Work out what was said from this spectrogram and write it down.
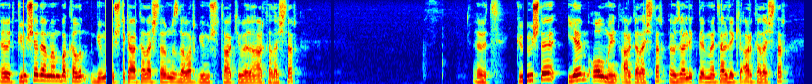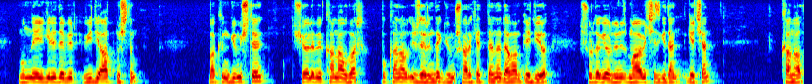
Evet gümüşe de hemen bakalım. Gümüşteki arkadaşlarımız da var. Gümüşü takip eden arkadaşlar. Evet. Gümüşte yem olmayın arkadaşlar. Özellikle metaldeki arkadaşlar. Bununla ilgili de bir video atmıştım. Bakın gümüşte şöyle bir kanal var. Bu kanal üzerinde gümüş hareketlerine devam ediyor. Şurada gördüğünüz mavi çizgiden geçen kanal.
